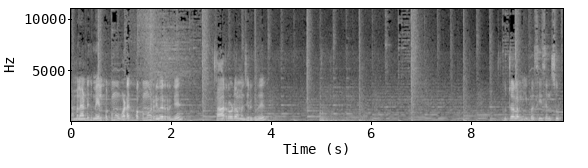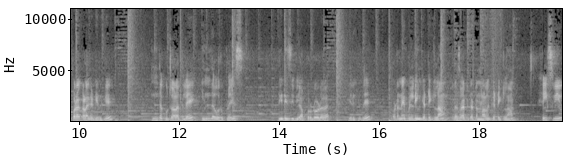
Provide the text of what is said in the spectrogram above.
நம்ம லேண்டுக்கு மேல் பக்கமும் வடக்கு பக்கமும் ரிவர் இருக்குது தார் ரோடு அமைஞ்சிருக்குது. குற்றாலம் இப்போ சீசன் சூப்பராக களை கட்டியிருக்கு. இந்த குற்றாலத்திலே இந்த ஒரு பிளேஸ் டிடிசிபி அப்ரூவோட இருக்குது. உடனே பில்டிங் கட்டிக்கலாம் ரெசார்ட் கட்டணாலும் கட்டிக்கலாம். ஹில்ஸ் வியூ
